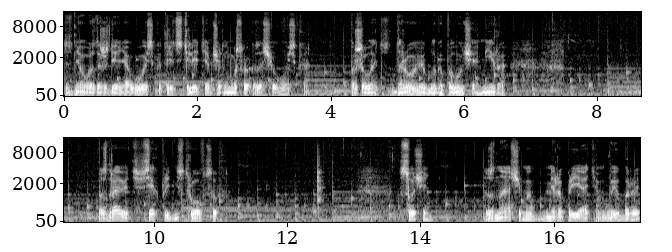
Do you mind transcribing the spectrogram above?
с Днем Возрождения войска, 30-летием Черноморского казачьего войска. Пожелать здоровья, благополучия, мира. Поздравить всех приднестровцев с очень значимым мероприятием выборы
